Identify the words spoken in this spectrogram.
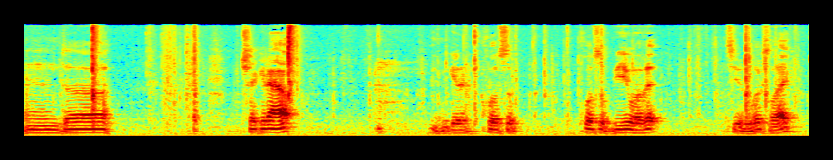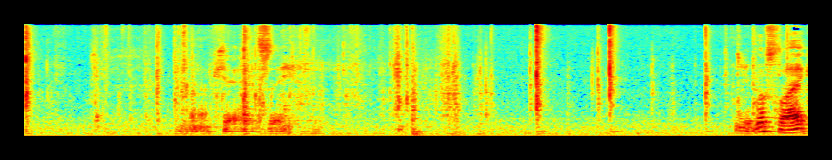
and uh, check it out. Get a close up, close up view of it. See what it looks like. Okay, let's see. It looks like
